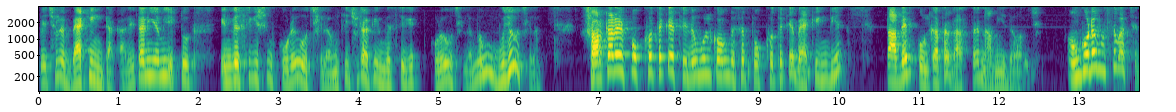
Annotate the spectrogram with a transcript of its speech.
পেছনের ব্যাকিং টাকার এটা নিয়ে আমি একটু ইনভেস্টিগেশন করেও ছিলাম কিছুটাকে ইনভেস্টিগেট করেও ছিলাম এবং বুঝেও ছিলাম। সরকারের পক্ষ থেকে, তৃণমূল কংগ্রেসের পক্ষ থেকে ব্যাকিং দিয়ে তাদের কলকাতার রাস্তায় নামিয়ে দেওয়া হয়েছিল অঙ্কটা বুঝতে পারছেন?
